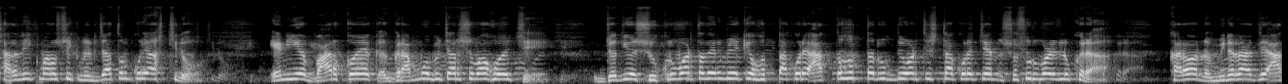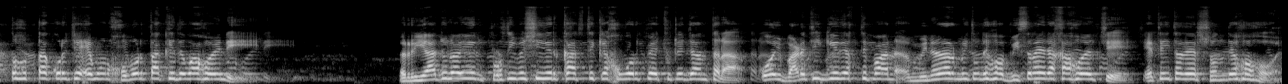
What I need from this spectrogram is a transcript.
শারীরিক, মানসিক নির্যাতন করে আসছিল। এ নিয়ে বার কয়েক গ্রাম্য বিচার সভা হয়েছে। যদিও শুক্রবার তাদের মেয়েকে হত্যা করে আত্মহত্যা রূপ দেওয়ার চেষ্টা করেছেন শ্বশুরবাড়ির লোকেরা। কারণ মিনারা যে আত্মহত্যা করেছে এমন খবর তাকে দেওয়া হয়নি। রিয়াজুল আলীর প্রতিবেশীদের কাছ থেকে খবর পেয়ে ছুটে যান তারা। ওই বাড়িতে গিয়ে দেখতে পান, মিনারার মৃতদেহ বিছানায় রাখা হয়েছে। এতেই তাদের সন্দেহ হয়।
